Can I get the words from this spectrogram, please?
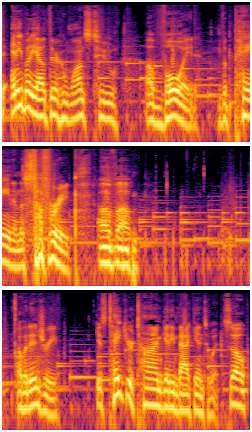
to anybody out there who wants to avoid the pain and the suffering of um, of an injury is take your time getting back into it. So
